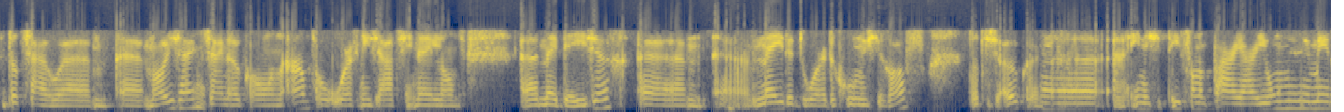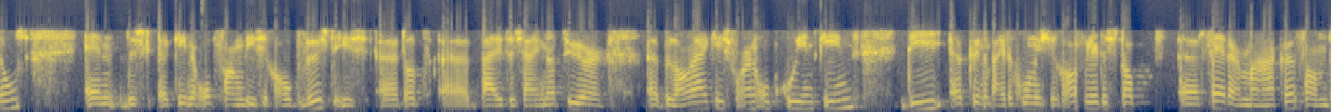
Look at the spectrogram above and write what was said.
Dat zou uh, mooi zijn. Er zijn ook al een aantal organisaties in Nederland mee bezig. mede door de Groene Giraf. Dat is ook een, een, initiatief van een paar jaar jong nu inmiddels. En dus kinderopvang die zich al bewust is dat buiten zijn natuur belangrijk is voor een opgroeiend kind. Die kunnen bij de Groene Giraf weer de stap verder maken van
